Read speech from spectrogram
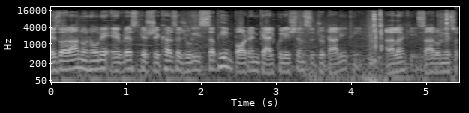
इस दौरान उन्होंने एवरेस्ट के शिखर से जुड़ी सभी इंपॉर्टेंट कैलकुलेशन जुटा ली थी। हालाँकि साल उन्नीस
